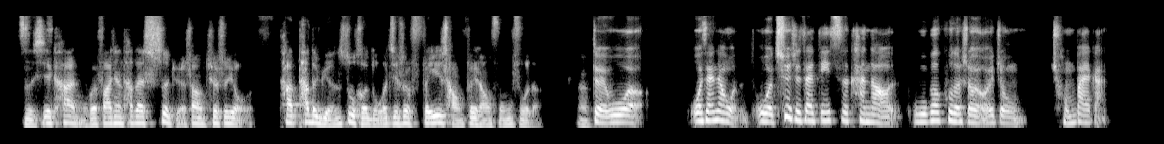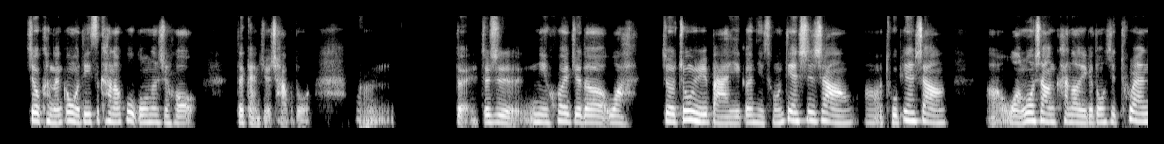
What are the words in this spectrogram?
仔细看，你会发现它在视觉上确实有它它的元素和逻辑是非常非常丰富的。嗯，对我。我想想我，我确实在第一次看到吴哥窟的时候有一种崇拜感，就可能跟我第一次看到故宫的时候的感觉差不多。嗯，对，就是你会觉得哇，就终于把一个你从电视上啊、图片上啊、网络上看到一个东西，突然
